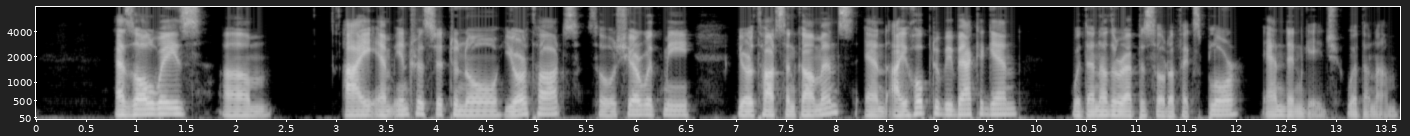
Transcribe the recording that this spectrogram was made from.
As always, um, I am interested to know your thoughts, so share with me your thoughts and comments, and I hope to be back again with another episode of Explore and Engage with Anam.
